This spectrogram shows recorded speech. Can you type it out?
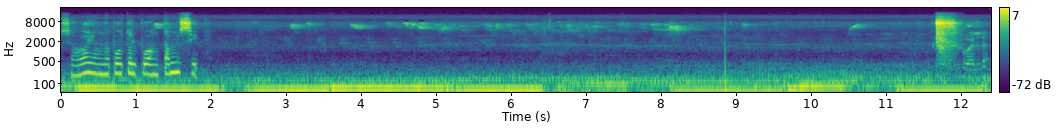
Sayang, naputol po ang tamsi. Wala.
